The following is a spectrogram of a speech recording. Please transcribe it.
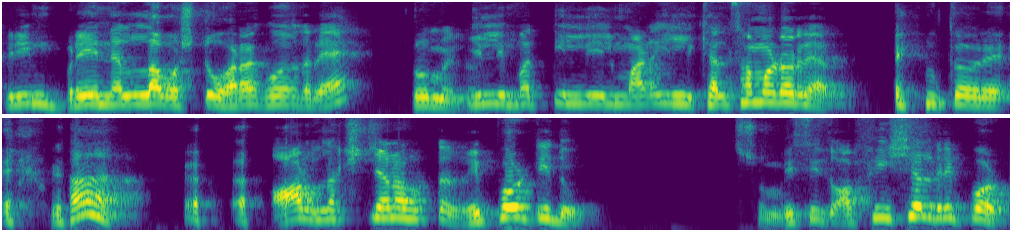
ಕ್ರೀಮ್ ಬ್ರೇನ್ ಎಲ್ಲ ಅಷ್ಟು ಹೊರಗೆ ಹೋದ್ರೆ ಇಲ್ಲಿ ಮತ್ತೆ ಇಲ್ಲಿ ಇಲ್ಲಿ ಮಾಡಿ ಇಲ್ಲಿ ಕೆಲಸ ಮಾಡೋರು ಯಾರು? ಎಂತವ್ರೆ ಹಾ. ಆರು ಲಕ್ಷ ಜನ ಹೋಗ್ತಾರೆ. ರಿಪೋರ್ಟ್ ಇದು. This is official report.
